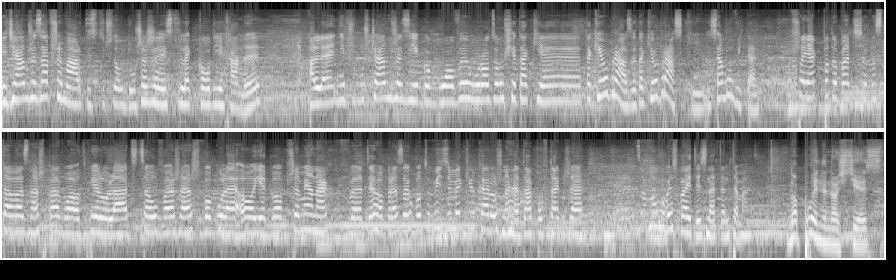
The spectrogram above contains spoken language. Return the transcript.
Wiedziałam, że zawsze ma artystyczną duszę, że jest lekko odjechany, ale nie przypuszczałam, że z jego głowy urodzą się takie, takie obrazy, takie obrazki. Niesamowite. Proszę, jak podoba Ci się wystawa Znasz Pawła od wielu lat? Co uważasz w ogóle o jego przemianach w tych obrazach? Bo tu widzimy kilka różnych etapów, także co mógłbyś powiedzieć na ten temat? No płynność jest,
